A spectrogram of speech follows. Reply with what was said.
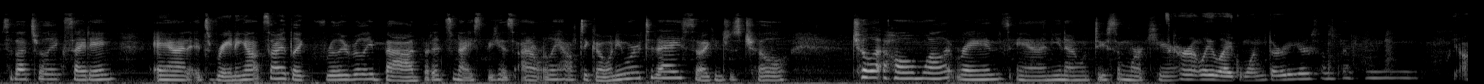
So that's really exciting. And it's raining outside like really, really bad, but it's nice because I don't really have to go anywhere today. So I can just chill chill at home while it rains and, you know, do some work here. It's currently like 1.30 or something. Yeah,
